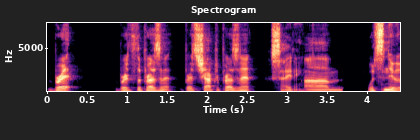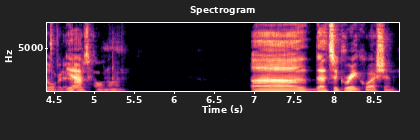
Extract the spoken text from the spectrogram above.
Brit. Brit's the president. Brit's chapter president. Exciting. Um, What's new over there? yeah. What's going on? uh, that's a great question.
